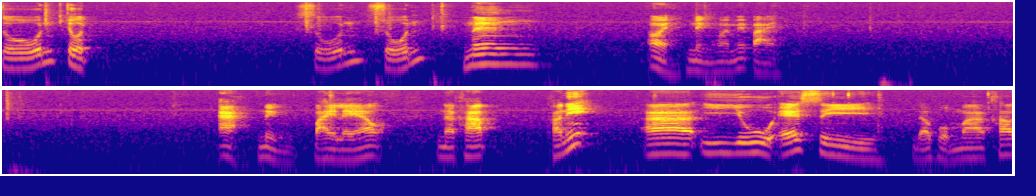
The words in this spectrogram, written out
0.001โอ้ย1มันไม่ไป อะ 1 ไปแล้วนะครับ คราวนี้ EU SC เดี๋ยวผมมาเข้า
